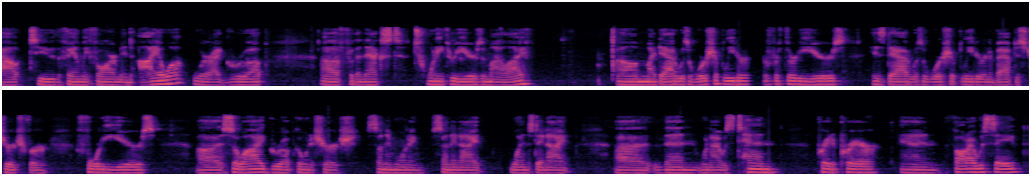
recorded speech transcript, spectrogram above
out to the family farm in Iowa, where I grew up uh, for the next 23 years of my life. Um, my dad was a worship leader for 30 years. His dad was a worship leader in a Baptist church for 40 years. Uh, so I grew up going to church Sunday morning, Sunday night, Wednesday night. Uh, then when I was 10, prayed a prayer, and thought I was saved,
